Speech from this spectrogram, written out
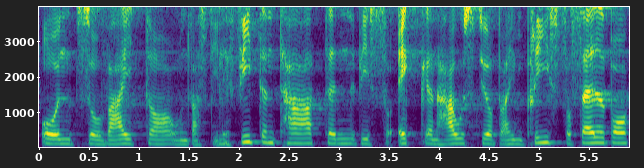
und so weiter und was die Leviten taten bis zur Ecke, Haustür beim Priester selber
